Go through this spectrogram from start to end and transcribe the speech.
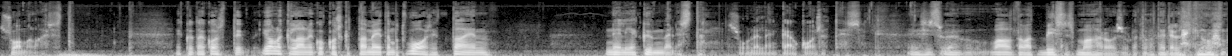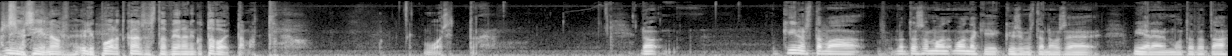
suomalaisesta. Eikö tämä konsertti jollakin lailla niin koskettaa meitä, mutta vuosittain neljäkymmenestä suunnilleen käy konserteissa. Eli siis valtavat bisnesmahdollisuudet ovat edelleenkin olemassa. Niin, siinä on. Yli puolet kansasta on vielä niin kuin tavoittamatta vuosittain. No, kiinnostavaa. No tuossa montakin kysymystä nousee mieleen, mutta tota,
